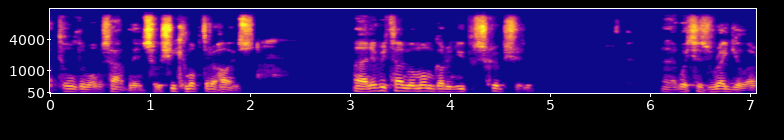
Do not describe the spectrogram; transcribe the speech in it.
I told her what was happening. So she came up to the house. And every time my mum got a new prescription, uh, which is regular,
